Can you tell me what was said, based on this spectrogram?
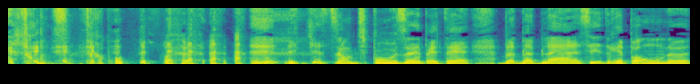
les questions que tu posais, puis étaient blablabla, essayer de répondre. Euh,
